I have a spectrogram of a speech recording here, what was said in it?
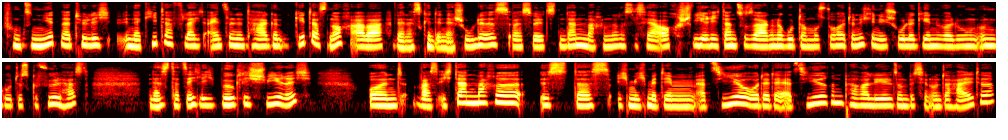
funktioniert natürlich in der Kita vielleicht einzelne Tage geht das noch, aber wenn das Kind in der Schule ist, was willst du denn dann machen? Ne? Das ist ja auch schwierig dann zu sagen, na gut, dann musst du heute nicht in die Schule gehen, weil du ein ungutes Gefühl hast. Das ist tatsächlich wirklich schwierig. Und was ich dann mache, ist, dass ich mich mit dem Erzieher oder der Erzieherin parallel so ein bisschen unterhalte,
